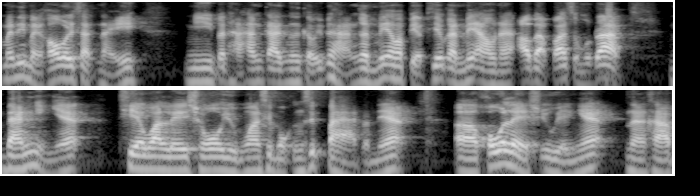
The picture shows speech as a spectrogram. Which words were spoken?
ไม่ได้หมายความว่าบริษัทไหน มีปัญหาทางการเงินกับปัญหาเงินไม่เอามาเปรียบเทียบกันไม่เอานะเอาแบบว่าสมมติว่าแบงก์อย่างเงี้ยเทียร์วันเรโชอยู่ประมาณ16ถึง18แปดแบบเนี้ยเอ่อ coverage อยู่อย่างเงี้ยนะครับ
